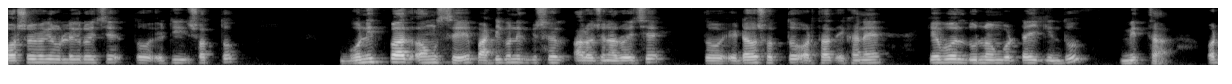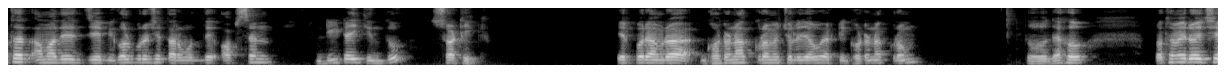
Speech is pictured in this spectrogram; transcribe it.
বর্ষ বিভাগের উল্লেখ রয়েছে, তো এটি সত্য। গণিতপাদ অংশে পাটিগণিত বিষয়ক আলোচনা রয়েছে, তো এটাও সত্য। অর্থাৎ এখানে কেবল দু নম্বরটাই কিন্তু মিথ্যা। অর্থাৎ আমাদের যে বিকল্প রয়েছে তার মধ্যে অপশন ডিটাই কিন্তু সঠিক। এরপরে আমরা ঘটনাক্রমে চলে যাব, একটি ঘটনাক্রম। তো দেখো প্রথমে রয়েছে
